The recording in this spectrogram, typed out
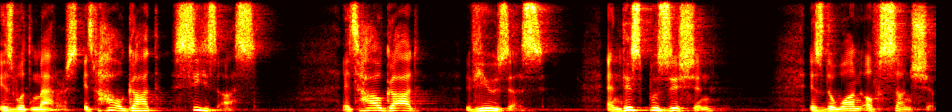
is what matters. It's how God sees us. It's how God views us. And this position is the one of sonship.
